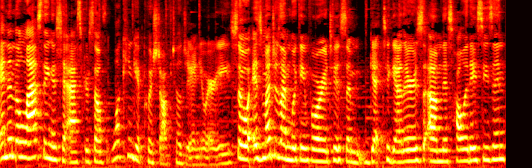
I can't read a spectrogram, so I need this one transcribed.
And then the last thing is to ask yourself, what can get pushed off till January? So as much as I'm looking forward to some get-togethers um, this holiday season,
